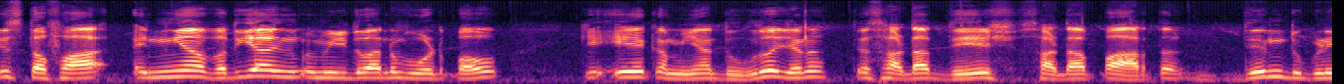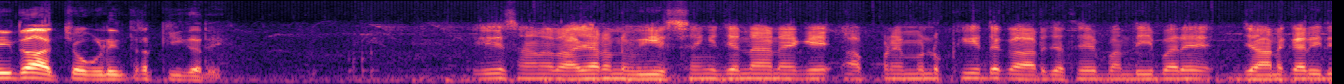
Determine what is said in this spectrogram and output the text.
ਇਸ ਦਫਾ ਇੰਨੀਆਂ ਵਧੀਆ ਉਮੀਦਵਾਰ ਨੂੰ ਵੋਟ ਪਾਓ ਕਿ ਇਹ ਕਮੀਆਂ ਦੂਰ ਹੋ ਜਾਣ ਤੇ ਸਾਡਾ ਦੇਸ਼, ਸਾਡਾ ਭਾਰਤ ਦਿਨ ਦੁਗਣੀ, ਰਾਤ ਚੌਗਣੀ ਤਰੱਕੀ ਕਰੇ। ਇਹ ਸਨ ਰਾਜਾ ਰਣਵੀਰ ਸਿੰਘ ਜਿਨ੍ਹਾਂ ਨੇ ਕਿ ਆਪਣੇ ਮਨੁੱਖੀ ਅਧਿਕਾਰ ਜਥੇਬੰਦੀ ਬਾਰੇ ਜਾਣਕਾਰੀ ਦਿੱਤੀ।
